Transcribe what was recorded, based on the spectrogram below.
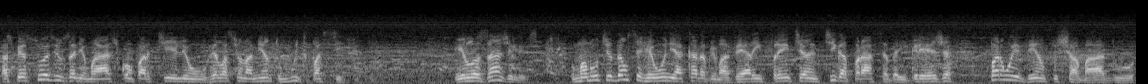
as pessoas e os animais compartilham um relacionamento muito pacífico. Em Los Angeles, uma multidão se reúne a cada primavera em frente à antiga praça da igreja para um evento chamado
